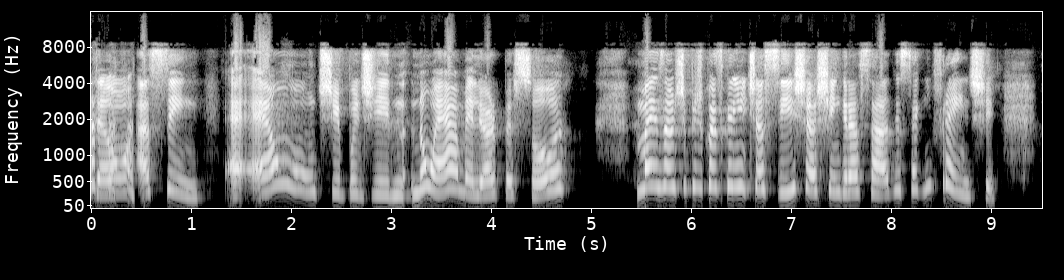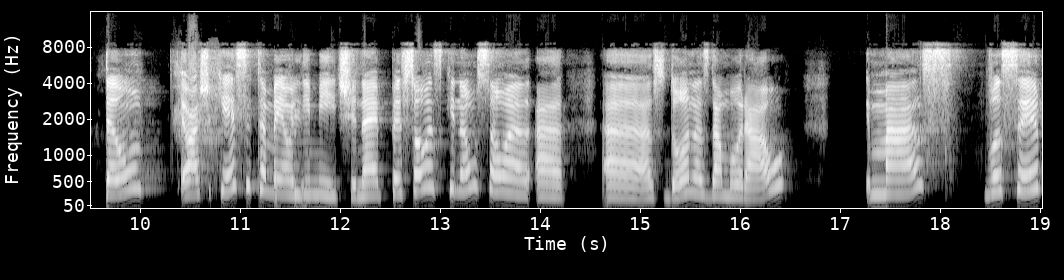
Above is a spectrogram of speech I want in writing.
Então, assim, é, é um, um tipo de. Não é a melhor pessoa, mas é o tipo de coisa que a gente assiste, acha engraçado e segue em frente. Então, eu acho que esse também é o limite, né? Pessoas que não são a, a, a, as donas da moral, mas você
